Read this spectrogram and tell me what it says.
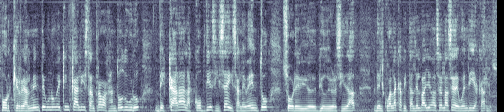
porque realmente uno ve que en Cali están trabajando duro de cara a la COP16, al evento sobre biodiversidad, del cual la capital del Valle va a ser la sede. Buen día, Carlos.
